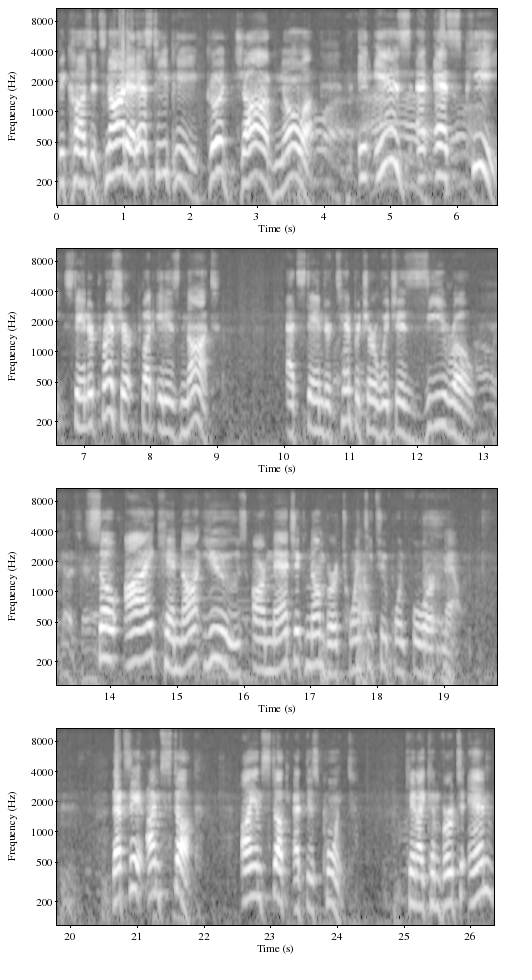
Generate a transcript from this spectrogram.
Because it's not at STP. Good job, Noah. It is at SP, standard pressure, but it is not at standard temperature, which is zero. So I cannot use our magic number 22.4 now. That's it. I'm stuck. I am stuck at this point. Can I convert to N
